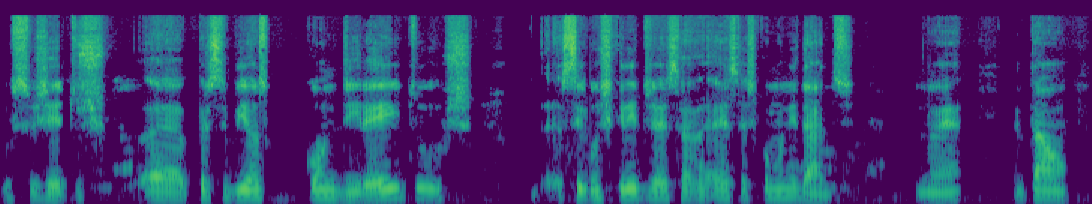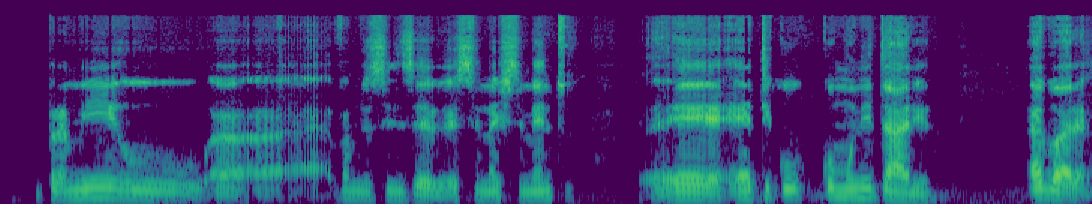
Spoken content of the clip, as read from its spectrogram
Os sujeitos uh, percebiam-se com direitos eh, circunscritos a, essa, a, essas comunidades, não é? Então, para mim, o, vamos assim dizer, esse nascimento é ético comunitário Agora,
